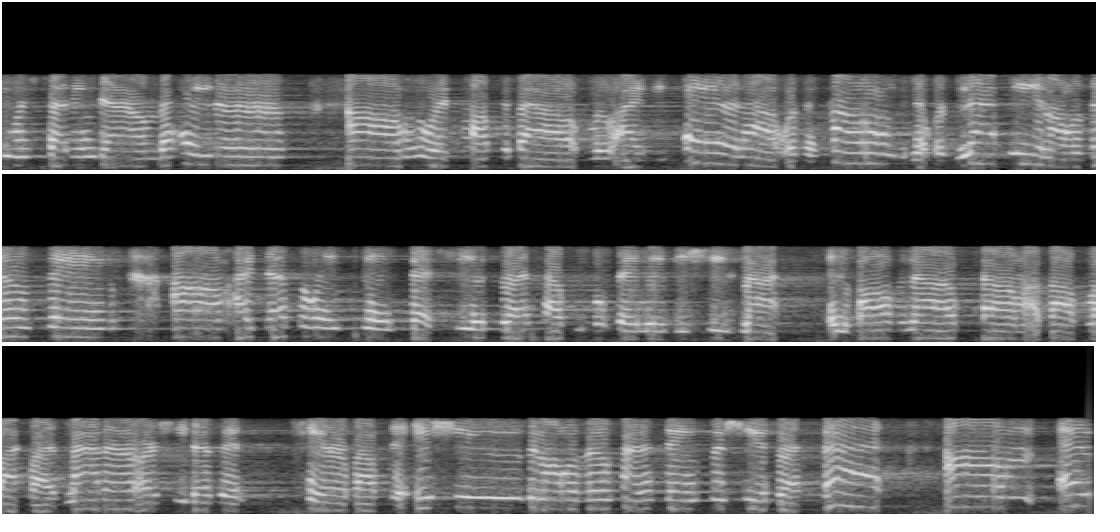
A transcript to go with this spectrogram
she was shutting down the haters um, who had talked about Blue Ivy's hair and how it wasn't combed and it was nappy and all of those things. Um, I definitely think that she addressed how people say maybe she's not involved enough um, about Black Lives Matter or she doesn't care about the issues and all of those kind of things. So she addressed that. Um, and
